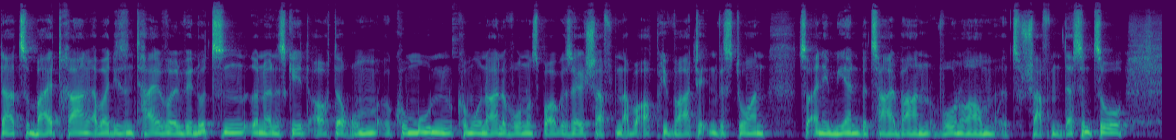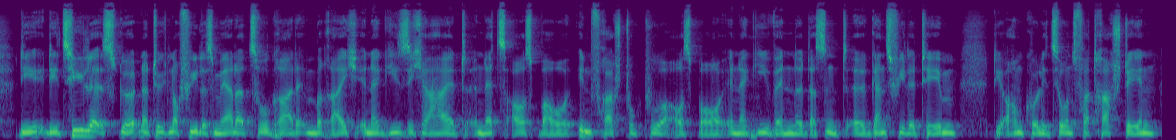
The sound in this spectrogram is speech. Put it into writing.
dazu beitragen, aber diesen Teil wollen wir nutzen, sondern es geht auch darum, Kommunen, kommunale Wohnungsbaugesellschaften, aber auch private Investoren zu animieren, bezahlbaren Wohnraum äh, zu schaffen. Das sind so die, die Ziele. Es gehört natürlich noch vieles mehr dazu, gerade im Bereich Energiesicherheit, Netzausbau, Infrastrukturausbau, Energiewende. Das sind äh, ganz viele Themen, die auch im Koalitionsvertrag stehen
